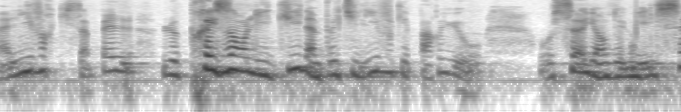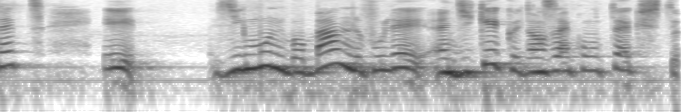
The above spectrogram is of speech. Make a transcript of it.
Un livre qui s'appelle Le présent liquide, un petit livre qui est paru au, au Seuil en 2007. Et Zygmunt Bauman voulait indiquer que dans un contexte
